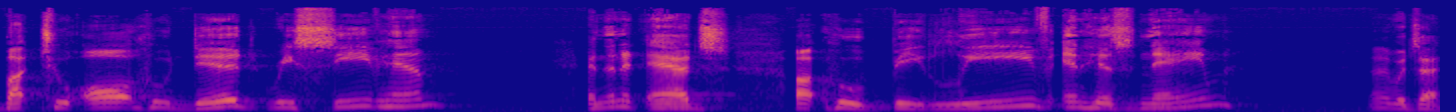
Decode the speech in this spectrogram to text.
But to all who did receive him And then it adds, uh, who believe in his name. In other words, uh,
